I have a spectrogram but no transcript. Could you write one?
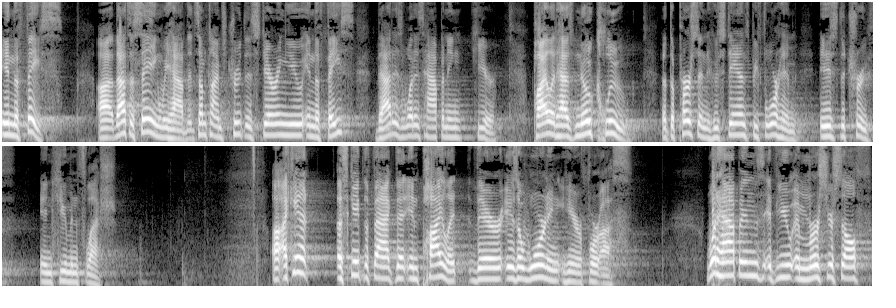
in the face. Uh, that's a saying we have that sometimes truth is staring you in the face. That is what is happening here. Pilate has no clue that the person who stands before him is the truth in human flesh. Uh, I can't escape the fact that in Pilate there is a warning here for us. What happens if you immerse yourself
